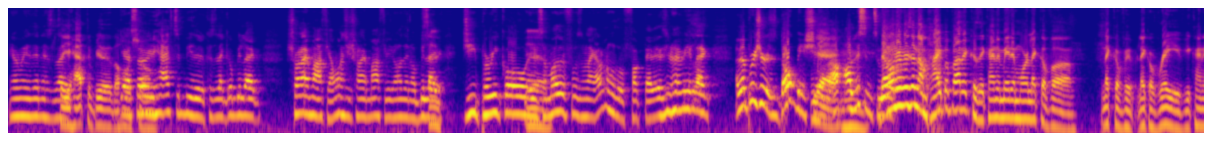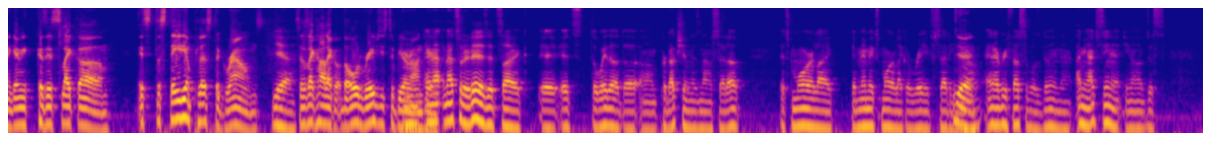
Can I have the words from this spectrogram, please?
You know what I mean? Then it's like. So you have to be there the yeah, whole so show. you have to be there because like it'll be like Shoreline Mafia. I want to see Shoreline Mafia, you know. Then it'll be Sick. like G Perico and Yeah. some other fools. I'm like, I don't know who the fuck that is. You know what I mean? Like, I mean, I'm pretty sure it's dope and shit. Yeah. I'll, I'll Mhm. listen to the it. only reason I'm hype about it because it kind of made it more like of a like of a like a rave. You kind of get me because it's like um it's the stadium plus the grounds. yeah. So it's like how like the old raves used to be around Mm, here. and, that, and that's what it is. It's like it, it's the way that the um, production is now set up. It's more like it mimics more like a rave setting. you Yeah. know? and every festival is doing that. I mean, I've seen it. You know, just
